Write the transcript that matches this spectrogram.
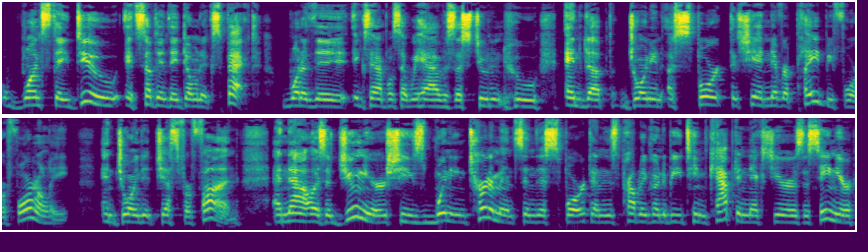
once they do, it's something they don't expect. One of the examples that we have is a student who ended up joining a sport that she had never played before formally. and joined it just for fun. And now, as a junior, she's winning tournaments in this sport and is probably going to be team captain next year as a senior.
